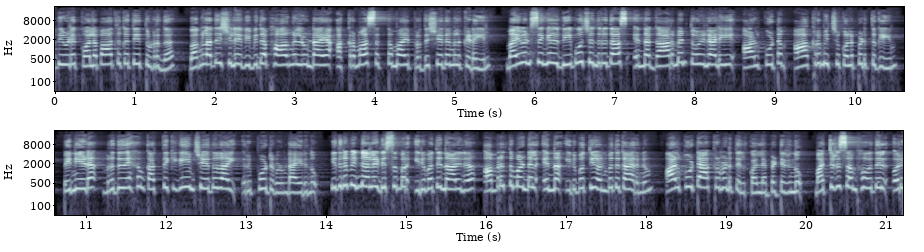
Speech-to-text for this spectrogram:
ഹാദിയുടെ കൊലപാതകത്തെ തുടർന്ന് ബംഗ്ലാദേശിലെ വിവിധ ഭാഗങ്ങളിലുണ്ടായ അക്രമാസക്തമായ പ്രതിഷേധങ്ങൾക്കിടയിൽ മൈവൻസിംഗിൽ ദീപു ചന്ദ്രദാസ് എന്ന ഗാർമെന്റ് തൊഴിലാളിയെ ആൾക്കൂട്ടം ആക്രമിച്ചു കൊലപ്പെടുത്തുകയും പിന്നീട് മൃതദേഹം കത്തിക്കുകയും ചെയ്തതായി റിപ്പോർട്ടുകളുണ്ടായിരുന്നു. ഇതിനു പിന്നാലെ ഡിസംബർ ഇരുപത്തിനാലിന് അമൃത് മണ്ഡൽ എന്ന ഇരുപത്തിയൊൻപതുകാരനും ആൾക്കൂട്ട ആക്രമണത്തിൽ കൊല്ലപ്പെട്ടിരുന്നു. മറ്റൊരു സംഭവത്തിൽ ഒരു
